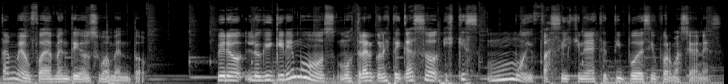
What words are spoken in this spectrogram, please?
también fue desmentido en su momento. Pero lo que queremos mostrar con este caso es que es muy fácil generar este tipo de desinformaciones.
